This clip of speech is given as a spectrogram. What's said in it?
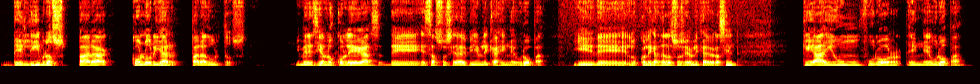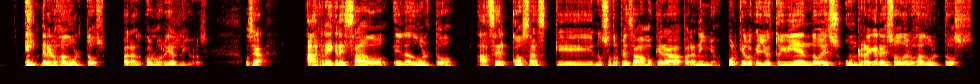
de libros para colorear para adultos. Y me decían los colegas de esas sociedades bíblicas en Europa y de los colegas de la Sociedad Bíblica de Brasil, que hay un furor en Europa entre los adultos para colorear libros. O sea, ha regresado el adulto a hacer cosas que nosotros pensábamos que era para niños. Porque lo que yo estoy viendo es un regreso de los adultos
